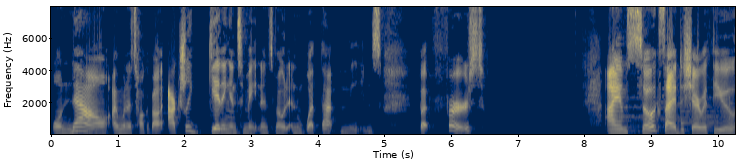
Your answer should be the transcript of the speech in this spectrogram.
Well, now I want to talk about actually getting into maintenance mode and what that means. But first, I am so excited to share with you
